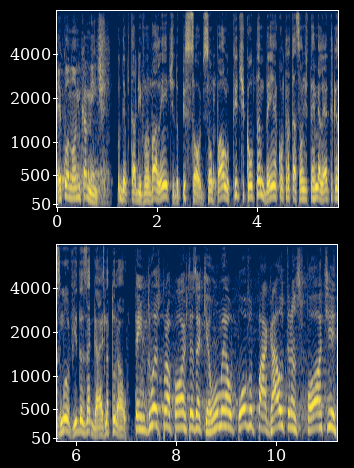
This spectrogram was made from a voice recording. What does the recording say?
economicamente. O deputado Ivan Valente, do PSOL de São Paulo, criticou também a contratação de termoelétricas movidas a gás natural. Tem duas propostas aqui. Uma é o povo pagar o transporte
